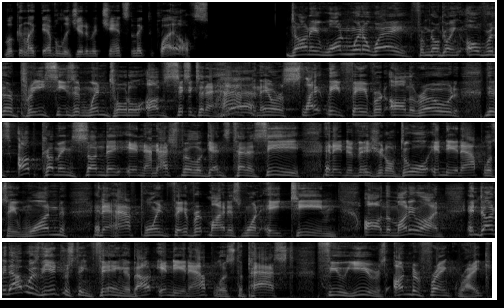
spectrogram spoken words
looking like they have a legitimate chance to make the playoffs. Donnie, one win away from going over their preseason win total of six and a half, yeah. and they were slightly favored on the road this upcoming Sunday in Nashville against Tennessee in a divisional duel. Indianapolis, a one and a half point favorite, minus 118 on the money line. And Donnie, that was the interesting thing about Indianapolis the past few years under Frank Reich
